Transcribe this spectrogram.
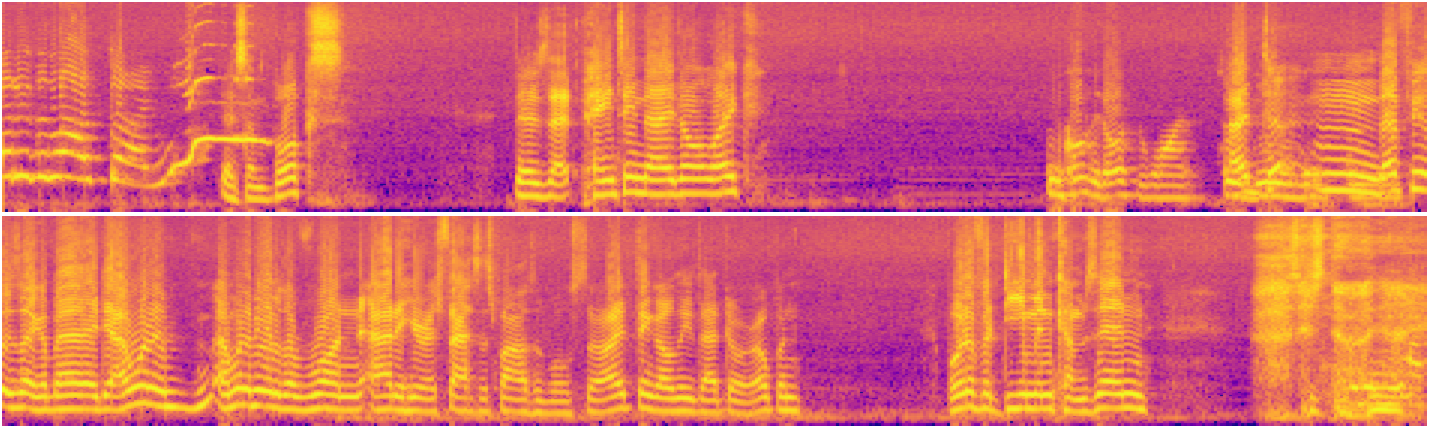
You did better than last time. Yeah. There's some books. There's that painting that I don't like. You can close the door if you want. So I do- mm, that feels like a bad idea. I want to. I want to be able to run out of here as fast as possible. So I think I'll leave that door open. But what if a demon comes in? There's Then you no. have,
